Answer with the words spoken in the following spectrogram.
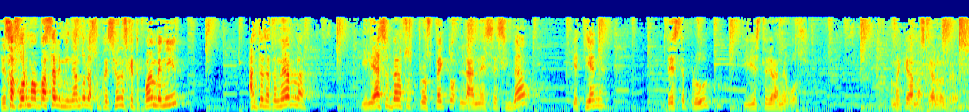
De esa forma vas eliminando las objeciones que te pueden venir antes de tenerla y le haces ver a tus prospectos la necesidad que tiene de este producto y de este gran negocio. No me queda más que dar las gracias.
